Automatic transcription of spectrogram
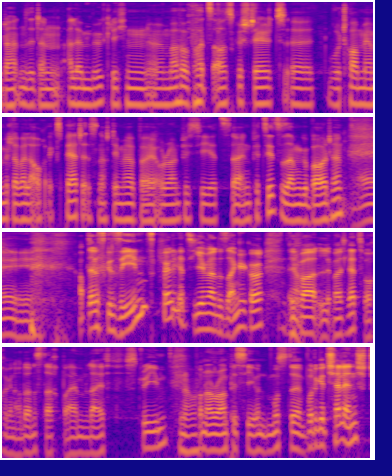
Und da hatten sie dann alle möglichen äh, Motherboards ausgestellt, äh, wo Torm ja mittlerweile auch Experte ist, nachdem er bei Around PC jetzt seinen PC zusammengebaut hat. Hey. Habt ihr das gesehen? Zufällig hat sich jemand das angeguckt. Ich Ja. war, war ich letzte Woche, genau, Donnerstag beim Livestream Genau. von Around PC und musste, wurde gechallenged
